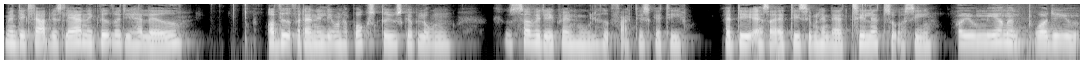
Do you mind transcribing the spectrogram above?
Men det er klart, hvis læreren ikke ved, hvad de har lavet, og ved, hvordan eleven har brugt skriveskabelonen, så vil det ikke være en mulighed faktisk, at, de, at, det, altså, at det simpelthen er tilladt, så at sige. Og jo mere man bruger det, jo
